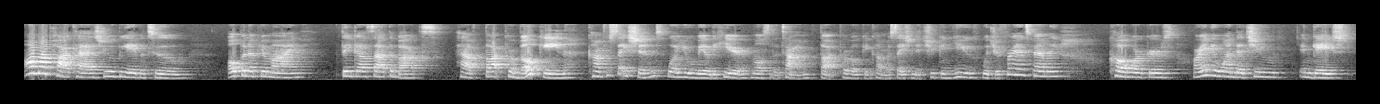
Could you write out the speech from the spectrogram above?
On my podcast, you'll be able to open up your mind, think outside the box, have thought provoking conversations where you will be able to hear most of the time thought provoking conversation that you can use with your friends, family, co workers, or anyone that you engage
